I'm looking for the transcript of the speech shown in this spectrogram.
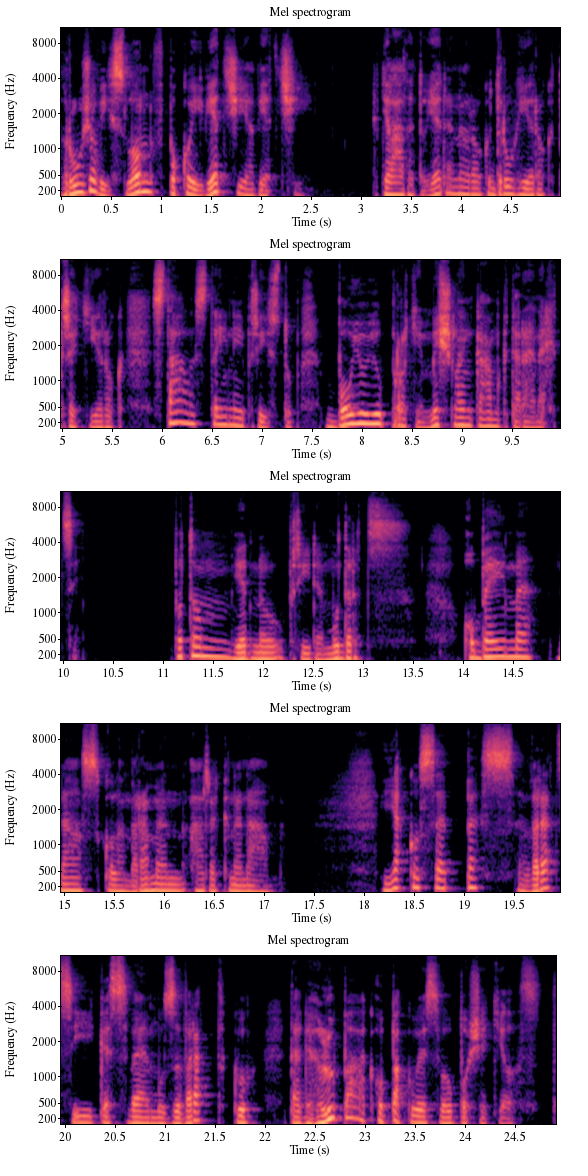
růžový slon v pokoji větší a větší. Děláte to jeden rok, druhý rok, třetí rok, stále stejný přístup. Bojuju proti myšlenkám, které nechci. Potom jednou přijde mudrc, obejme nás kolem ramen a řekne nám, jako se pes vrací ke svému zvratku, tak hlupák opakuje svou pošetilost.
